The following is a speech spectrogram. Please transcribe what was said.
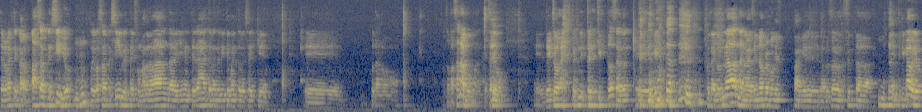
de repente, claro, pasa al principio, Ujú. puede pasar al principio, estáis formando una banda y llegan enterar, te te cuenta a veces que. Eh, puta, no. No pasa nada, pues, ¿cachai? Sí. Eh, de hecho, tengo una historia chistosa con, eh, puta, con una banda, no voy a decir el nombre porque para que la persona no se sienta identificada, pero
